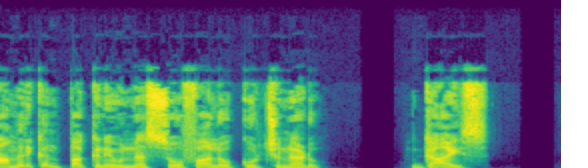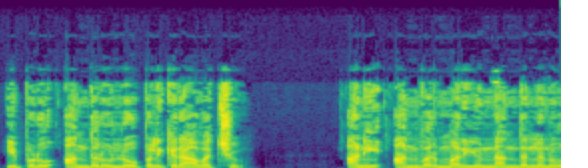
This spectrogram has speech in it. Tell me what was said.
అమెరికన్ పక్కనే ఉన్న సోఫాలో కూర్చున్నాడు. గాయ్స్ ఇప్పుడు అందరూ లోపలికి రావచ్చు అని అన్వర్ మరియు నందన్లను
